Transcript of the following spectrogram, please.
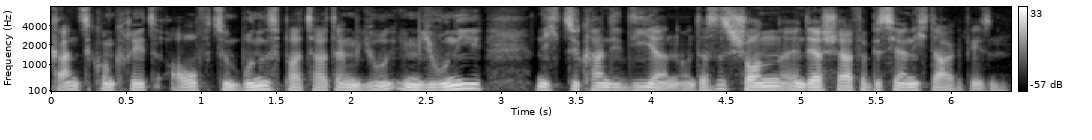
ganz konkret auf, zum Bundesparteitag im Juni nicht zu kandidieren. Und das ist schon in der Schärfe bisher nicht da gewesen.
